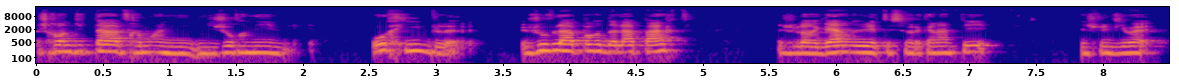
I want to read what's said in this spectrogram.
je rentre du taf, vraiment une, une journée horrible. J'ouvre la porte de l'appart, je le regarde, il était sur le canapé, et je lui dis, ouais,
